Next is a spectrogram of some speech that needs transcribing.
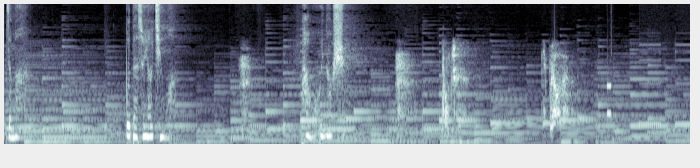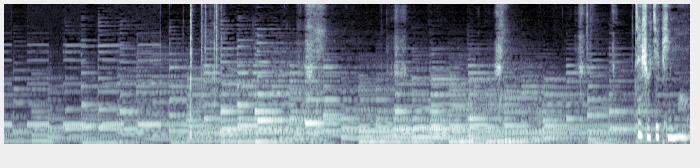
怎么不打算邀请我？怕我会闹事？总之，你不要来了。在手机屏幕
